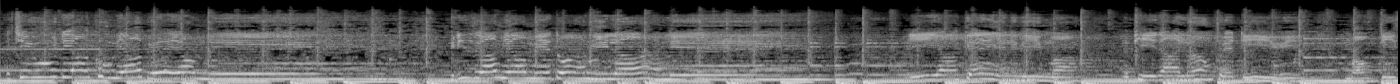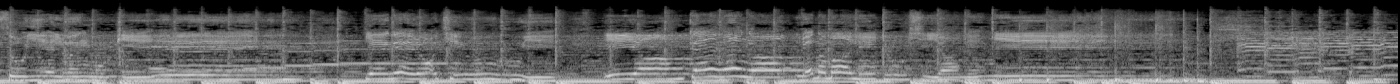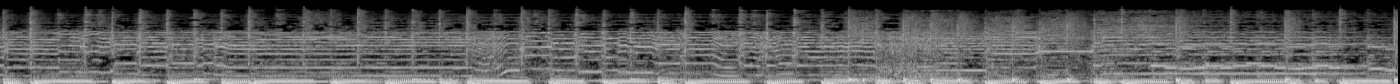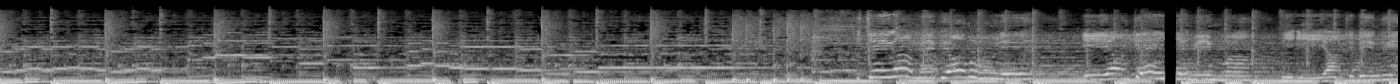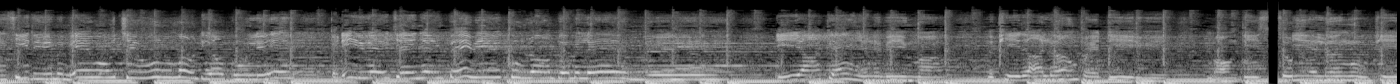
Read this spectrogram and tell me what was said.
အချီဦးတရားခုများပဲရောက်နေဂရီစကားများမေးသွားပြီလားလေဒီယာကဲရင်ဒီမှာမပြေတာလွန်ဖွဲ့တီး၍မောင်တီဆိုရဲ့လွန်ကိုပြေပြန်ခဲ့တော့အချီဦးရေဒီယာကဲငါလွန်သမားလေးတို့ရှိရနေ မေပြောမှုလေအေးရကဲရင်ပြီးမှဒီအေးရတွင်တွင်စီးတွင်မမေဘူးချစ်ဦးမောင်တယောက်ကိုလေဂတိတွေချင်းချင်းပေးပြီးခုတော့ပဲမလဲမေအေးရကဲရင်ပြီးမှမပြေတာအလွန်ဖွဲ့တီးမောင်တီဆိုရင်အလွန်ကိုပြေ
